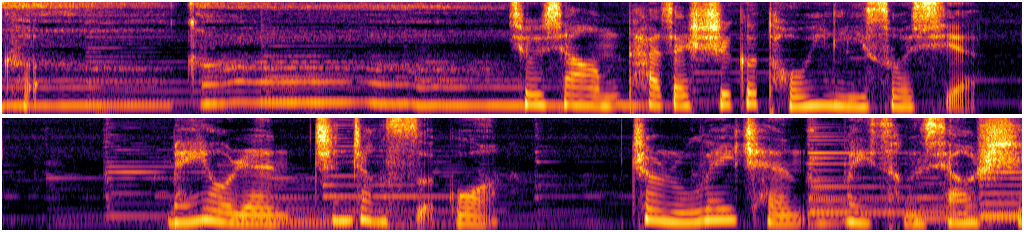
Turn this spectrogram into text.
可。就像他在诗歌投影里所写：“没有人真正死过，正如微尘未曾消失。”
